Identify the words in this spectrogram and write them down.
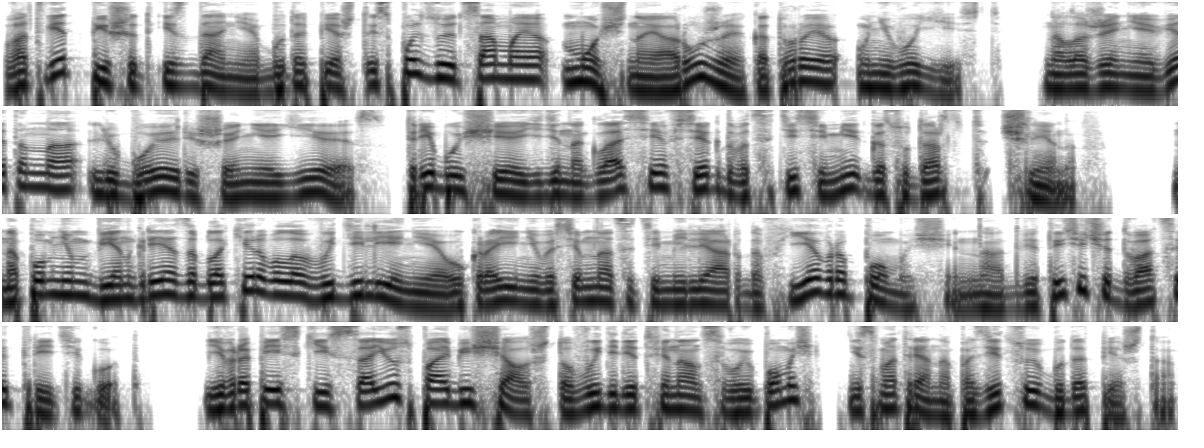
В ответ, пишет издание, Будапешт использует самое мощное оружие, которое у него есть. Наложение вето на любое решение ЕС, требующее единогласия всех 27 государств-членов. Напомним, Венгрия заблокировала выделение Украине 18 миллиардов евро помощи на 2023 год. Европейский Союз пообещал, что выделит финансовую помощь, несмотря на позицию Будапешта.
